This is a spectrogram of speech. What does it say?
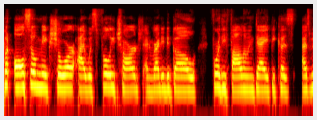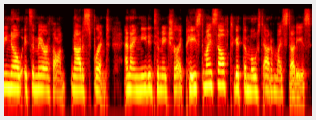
but also make sure I was fully charged and ready to go for the following day because as we know it's a marathon not a sprint and i needed to make sure i paced myself to get the most out of my studies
